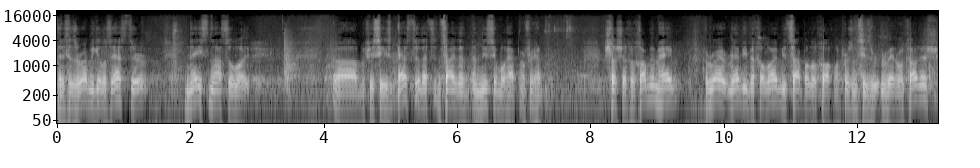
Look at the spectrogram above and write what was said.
And it says, Rabbi Megillus Esther, Neis Nasaloi. Um, if you see Esther, that's inside the Nisim will happen for him. Shlosha Chachamim Heim, Rebbe Bechaloi Mitzap Alochach. One person sees Rebbeinu Hakadosh.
